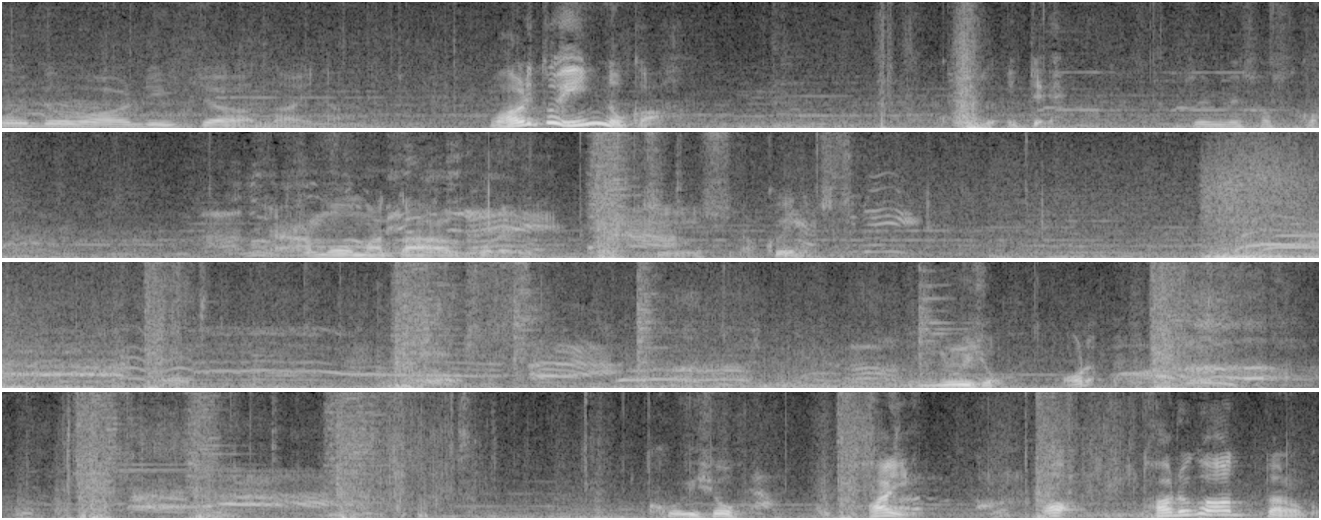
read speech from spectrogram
れで終わりじゃないな。割といんのか。これいて全面刺すか。いやもうまたこれこっちにしな食えないし。よいしょ。あれ？こいしょ。はい。あ樽があったのか。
